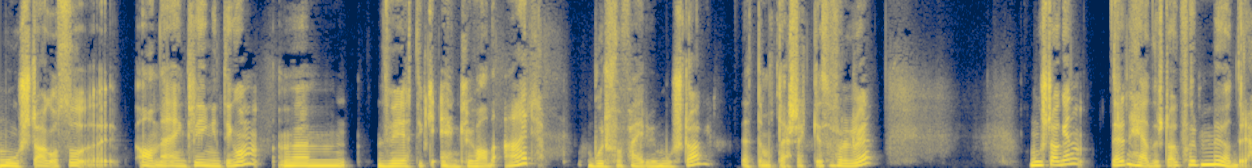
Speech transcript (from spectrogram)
Morsdag også aner jeg egentlig ingenting om. Um, vet ikke egentlig hva det er. Hvorfor feirer vi morsdag? Dette måtte jeg sjekke, selvfølgelig. Morsdagen det er en hedersdag for mødre,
